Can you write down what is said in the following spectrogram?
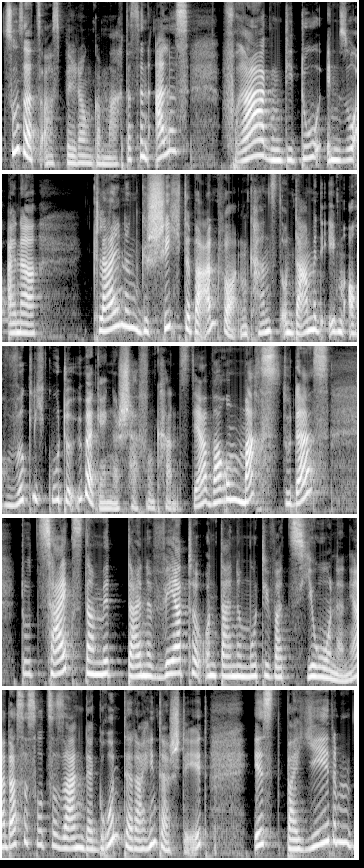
Zusatzausbildung gemacht? Das sind alles Fragen, die du in so einer kleinen Geschichte beantworten kannst und damit eben auch wirklich gute Übergänge schaffen kannst. Ja, warum machst du das? Du zeigst damit deine Werte und deine Motivationen. Ja, das ist sozusagen der Grund, der dahinter steht, ist bei jedem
